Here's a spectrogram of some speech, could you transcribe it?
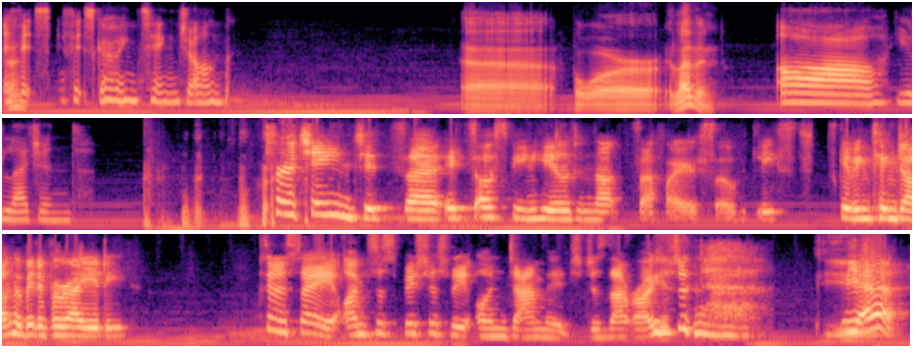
if Huh? it's if it's going Ting Jong. Uh, for eleven. Oh, you legend. For a change, it's uh, it's us being healed and not Sapphire, so at least it's giving Ting Jong a bit of variety. I was gonna say I'm suspiciously undamaged. Is that right? You- yeah.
